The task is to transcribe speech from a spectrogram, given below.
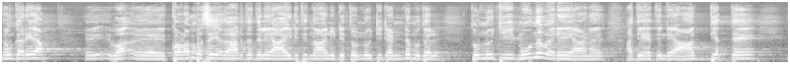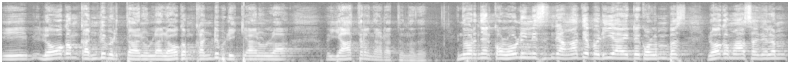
നമുക്കറിയാം കൊളംബസ് യഥാർത്ഥത്തിൽ ആയിരത്തി നാനൂറ്റി തൊണ്ണൂറ്റി രണ്ട് മുതൽ തൊണ്ണൂറ്റി മൂന്ന് വരെയാണ് അദ്ദേഹത്തിന്റെ ആദ്യത്തെ ഈ ലോകം കണ്ടുപിടുത്താനുള്ള ലോകം കണ്ടുപിടിക്കാനുള്ള യാത്ര നടത്തുന്നത്. എന്ന് പറഞ്ഞാൽ കൊളോണിയലിസത്തിന്റെ ആദ്യ പടിയായിട്ട് കൊളംബസ് ലോകമാസകലം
